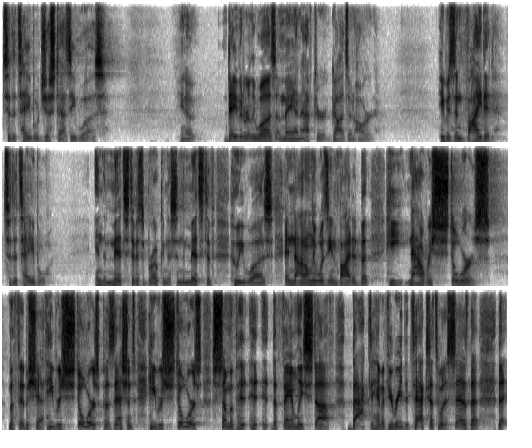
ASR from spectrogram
to the table just as he was. You know, David really was a man after God's own heart. He was invited to the table in the midst of his brokenness, in the midst of who he was. And not only was he invited, but he now restores Mephibosheth. He restores possessions. He restores some of his, his, the family stuff back to him. If you read the text, that's what it says that, that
